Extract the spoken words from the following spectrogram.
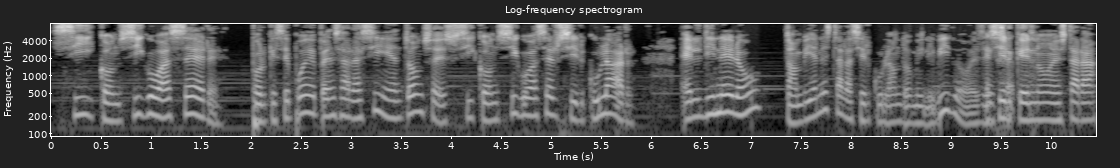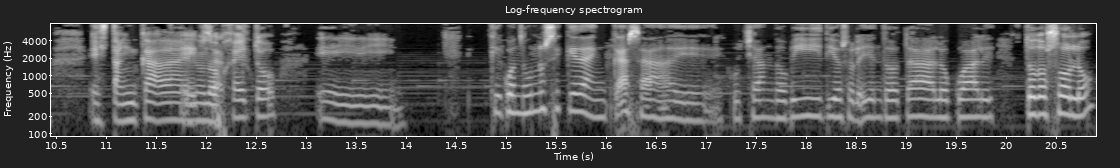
si consigo hacer, porque se puede pensar así, entonces, si consigo hacer circular el dinero, también estará circulando mi libido, es decir, que no estará estancada en un objeto. Que cuando uno se queda en casa eh, escuchando vídeos o leyendo tal o cual, todo solo,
